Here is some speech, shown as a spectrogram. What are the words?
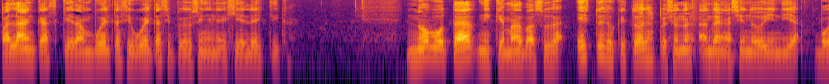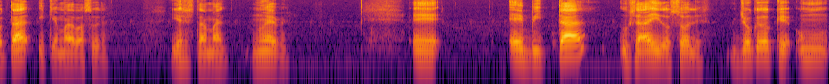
palancas que dan vueltas y vueltas y producen energía eléctrica. No botar ni quemar basura. Esto es lo que todas las personas andan haciendo hoy en día. Botar y quemar basura. Y eso está mal. 9. Eh, evitar usar aerosoles. Yo creo que un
